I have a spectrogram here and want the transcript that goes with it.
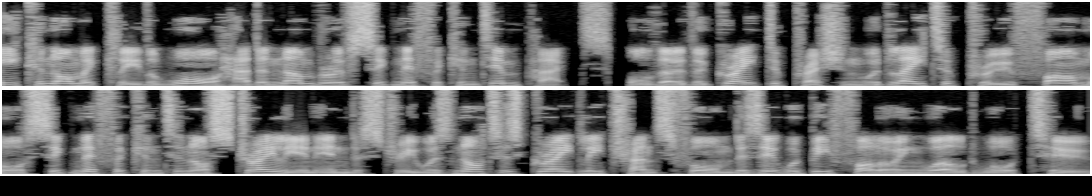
Economically the war had a number of significant impacts, although the Great Depression would later prove far more significant and Australian industry was not as greatly transformed as it would be following World War II.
